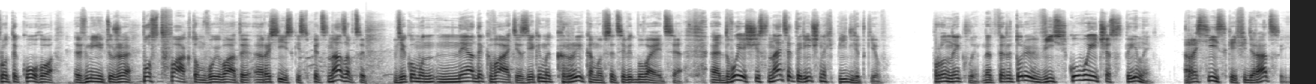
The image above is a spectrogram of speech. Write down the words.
проти кого вміють уже постфактом воювати російські спецназовці, в якому неадекваті, з якими криками все це відбувається. Е, Двоє 16-річних підлітків проникли на територію військової частини Російської Федерації,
